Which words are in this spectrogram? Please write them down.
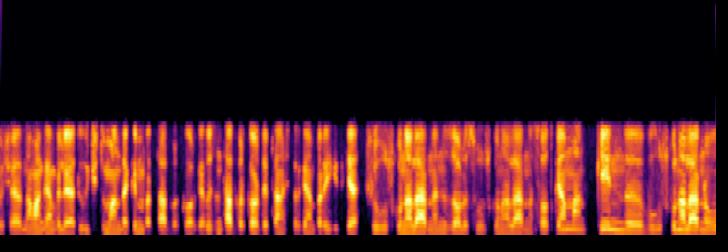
o'sha namangan viloyati uch tumanidagi bir tadbirkorga o'zini tadbirkor deb tanishtirgan bir yigitga shu uskunalarni nizoli suv uskunalarini sotganman. Keyin bu uskunalarni u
